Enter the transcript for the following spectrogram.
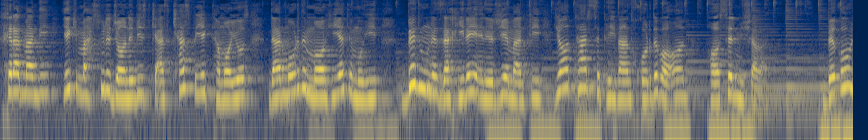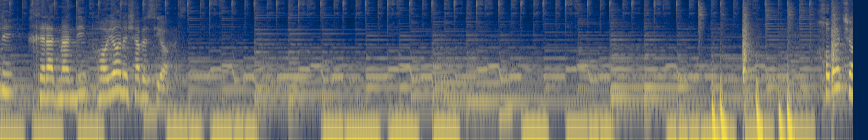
خردمندی یک محصول جانبی است که از کسب یک تمایز در مورد ماهیت محیط بدون ذخیره انرژی منفی یا ترس پیوند خورده با آن حاصل می شود. به قولی خردمندی پایان شب سیاه است. خب بچه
